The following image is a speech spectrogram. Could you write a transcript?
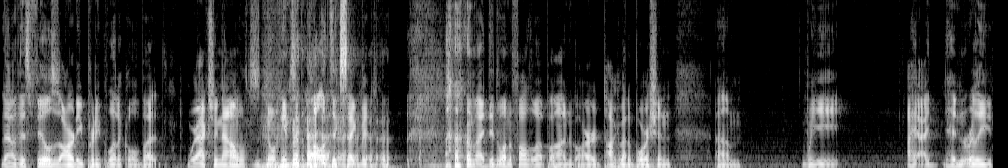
now this feels already pretty political, but we're actually now going into the politics segment. Um, I did want to follow up on our talk about abortion. Um, we, I, I hadn't really,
